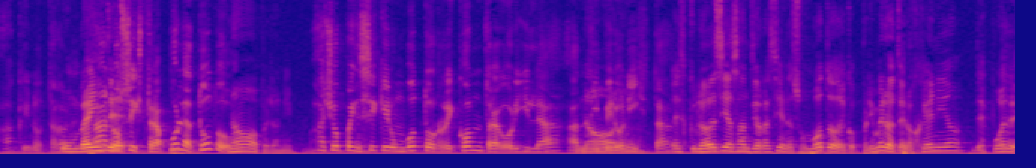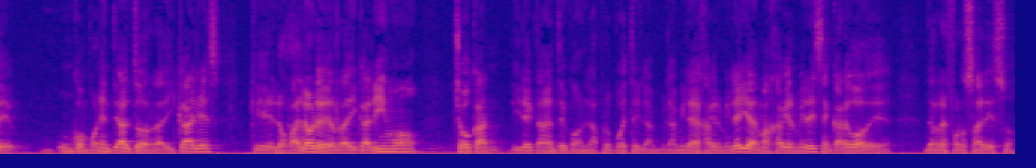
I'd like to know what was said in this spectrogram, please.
Ah, qué notable. Un 20 Ah, ¿no se extrapola todo? No, pero ni. Ah, yo pensé que era un voto recontra gorila, antiperonista. no. Es lo decía Santi recién, es un voto de, primero heterogéneo, después de un componente alto de radicales, que los valores del radicalismo chocan directamente con las propuestas y la, la mirada de Javier Milei, además Javier Milei se encargó de, de reforzar eso.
